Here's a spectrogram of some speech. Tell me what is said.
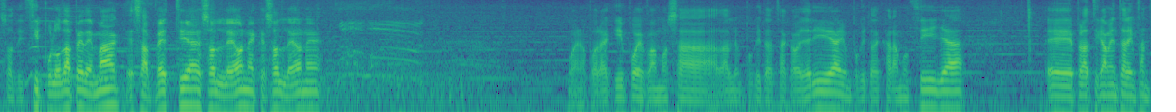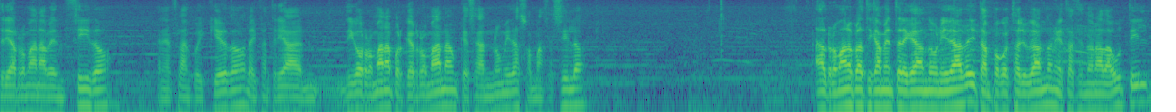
Esos discípulos de AP de Mac Esas bestias, esos leones que son leones Bueno, por aquí pues vamos a darle un poquito a esta caballería Y un poquito de escaramucilla eh, prácticamente la infantería romana ha vencido en el flanco izquierdo. La infantería, digo romana porque es romana, aunque sean númidas, son más asilos. Al romano prácticamente le quedan dos unidades y tampoco está ayudando ni está haciendo nada útil.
